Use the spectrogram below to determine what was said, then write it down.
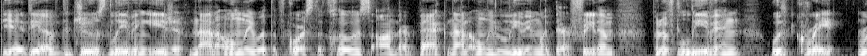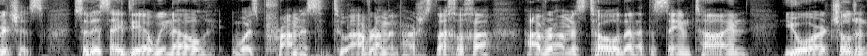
the idea of the Jews leaving Egypt not only with, of course, the clothes on their back, not only leaving with their freedom, but of leaving with great riches. So this idea we know was promised to Abraham in Parshas Lech Lecha. Abraham is told that at the same time your children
